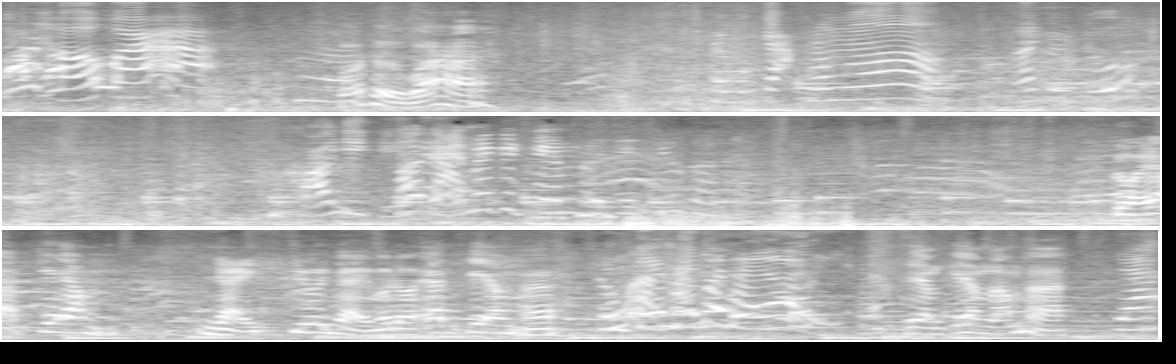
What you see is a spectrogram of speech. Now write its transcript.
Khó thở quá Có thử quá hả? Thầy một chặt luôn á. Nói cho trước. Khỏi di chuyển. Thôi để mấy cái kem lại trên trước rồi Đòi ăn kem. Nhảy chưa nhảy mà đòi ăn kem hả? Đúng rồi thấy thầy ơi. Thèm kem lắm hả? Dạ.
